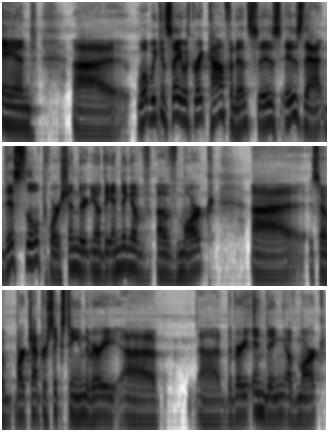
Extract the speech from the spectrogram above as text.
And uh, what we can say with great confidence is is that this little portion, you know, the ending of of Mark. Uh, so Mark chapter sixteen, the very uh, uh, the very ending of Mark.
